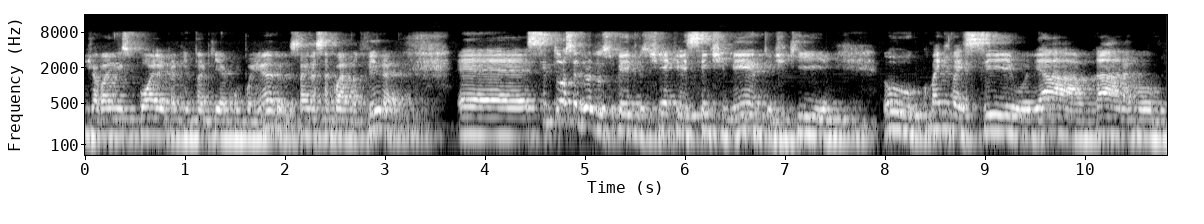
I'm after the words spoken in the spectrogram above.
já vai um spoiler para quem está aqui acompanhando, sai nessa quarta-feira. É, se torcedor dos Patriots tinha aquele sentimento de que, oh, como é que vai ser olhar o cara com,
